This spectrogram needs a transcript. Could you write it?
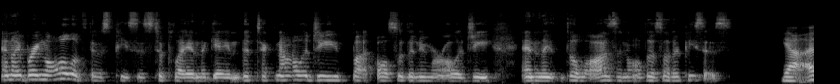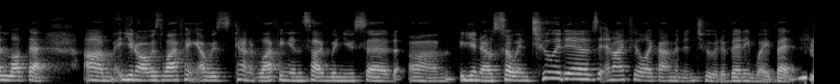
And I bring all of those pieces to play in the game the technology, but also the numerology and the, the laws and all those other pieces. Yeah, I love that. Um, you know, I was laughing, I was kind of laughing inside when you said, um, you know, so intuitives, and I feel like I'm an intuitive anyway, but mm-hmm.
